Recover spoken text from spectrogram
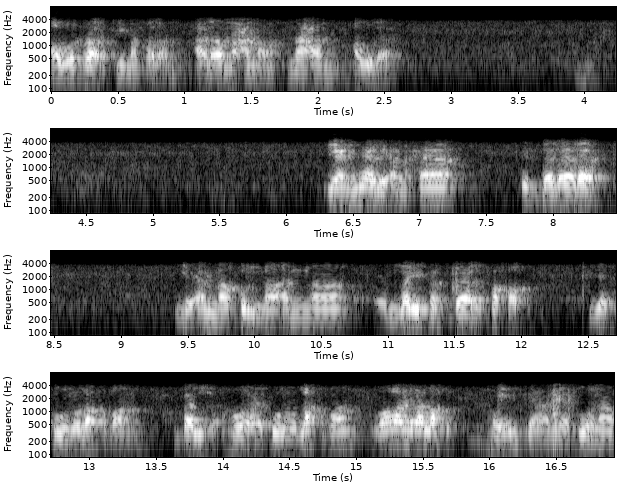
أو الرأس مثلا على معنى نعم أو لا. يعني هذه أنحاء الدلالات. لأن قلنا أن ليس الدال فقط يكون لفظا بل هو يكون لفظا وغير لفظ. فيمكن أن يكون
